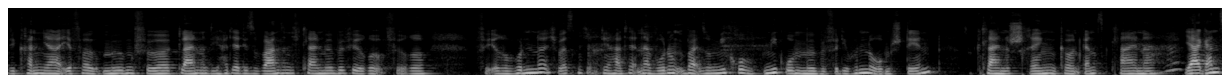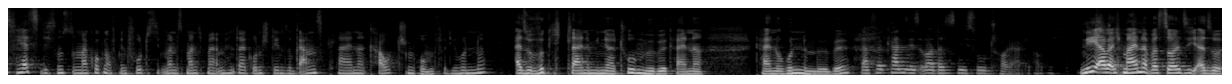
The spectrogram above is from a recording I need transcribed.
sie kann ja ihr Vermögen für kleine, die hat ja diese wahnsinnig kleinen Möbel für ihre, für ihre, für ihre Hunde. Ich weiß nicht, ob die hat ja in der Wohnung überall so Mikro, Mikromöbel für die Hunde rumstehen. So kleine Schränke und ganz kleine. Ja, ganz hässlich. Das musst du mal gucken. Auf den Fotos sieht man das manchmal im Hintergrund stehen so ganz kleine Couchen rum für die Hunde. Also wirklich kleine Miniaturmöbel, keine, keine Hundemöbel. Dafür kann sie jetzt aber, das ist nicht so teuer, glaube ich. Nee, aber ich meine, was soll sie, also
